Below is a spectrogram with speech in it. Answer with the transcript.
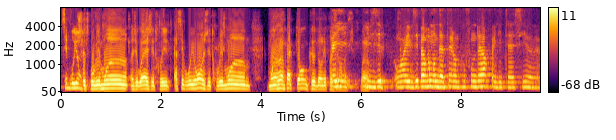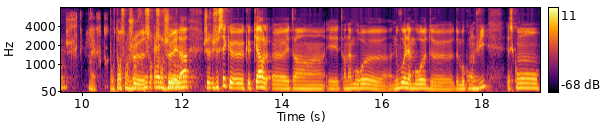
C'est brouillon. Je l'ai trouvé moins, j'ai- ouais, j'ai trouvé assez brouillon et je l'ai trouvé moins, moins impactant que dans les Bah, précédents il, matchs. Voilà. il faisait, ouais, il faisait pas vraiment d'appel en profondeur. Enfin, il était assez. euh, Pourtant, son jeu, son, jeu est là. Je, je sais que, que Karl euh, est, un, est un amoureux, un nouvel amoureux de, de Moconduit. Est-ce qu'on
